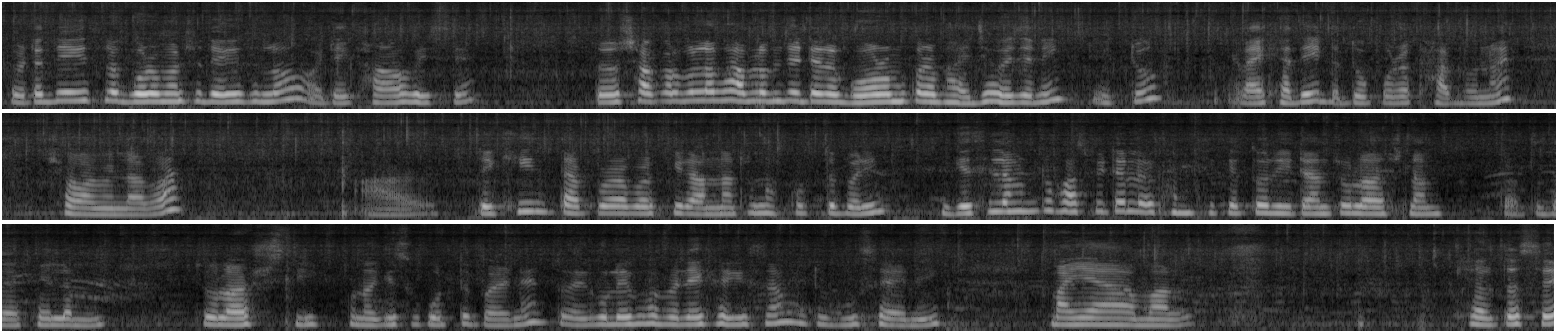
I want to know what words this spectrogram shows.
তো এটা দিয়ে গেছিল গরু মাংস দিয়ে গেছিল, ওইটাই খাওয়া হয়েছে। তো সকালবেলা ভাবলাম যে এটা গরম করে ভাজা হয়ে জানি একটু রাইখা দিই, এটা দুপুরে খাব না সবাই মিলে আবার। আর দেখি তারপর আবার কি রান্না টান্না করতে পারি। গেছিলাম একটু হসপিটালে ওখান থেকে তো রিটার্ন চলে আসলাম, তা তো দেখাইলাম, চলে আসছি, কোনো কিছু করতে পারি না তো এগুলো এইভাবে রেখে গেছিলাম, একটু গুছাই নিই। মাইয়া আমার খেলতেছে।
